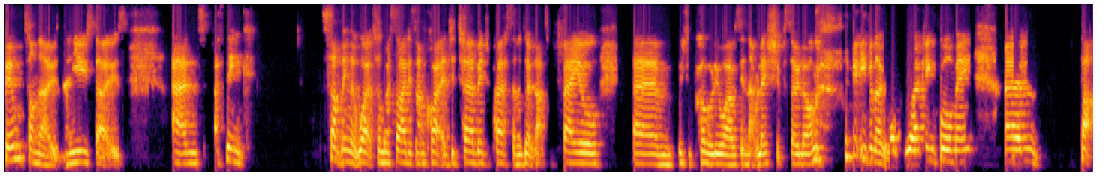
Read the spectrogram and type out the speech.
built on those and used those. And I think something that worked on my side is I'm quite a determined person. I don't like to fail, um, which is probably why I was in that relationship for so long, even though it wasn't working for me. Um, but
